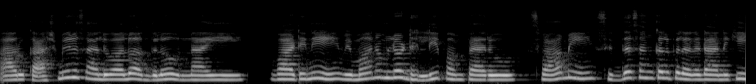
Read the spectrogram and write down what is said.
ఆరు కాశ్మీరు శాలువాలు అందులో ఉన్నాయి. వాటిని విమానంలో ఢిల్లీ పంపారు. స్వామి సిద్ధ సంకల్పులనడానికి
